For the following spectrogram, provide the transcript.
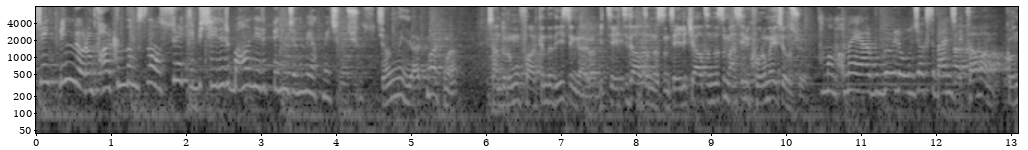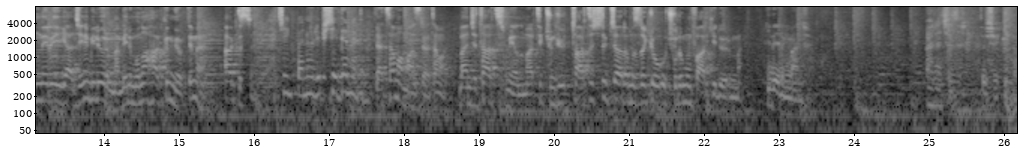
Cenk bilmiyorum farkında mısın ama sürekli bir şeyleri bahane edip benim canımı yakmaya çalışıyorsun. Canını yakmak mı? Sen durumun farkında değilsin galiba. Bir tehdit altındasın, tehlike altındasın. Ben seni korumaya çalışıyorum. Tamam ama eğer bu böyle olacaksa bence... Ha, tamam, konu nereye geleceğini biliyorum ben. Benim buna hakkım yok değil mi? Haklısın. Cenk ben öyle bir şey demedim. Ya tamam Azra, tamam. Bence tartışmayalım artık. Çünkü tartıştıkça aramızdaki o uçurumu fark ediyorum ben. Gidelim bence. Araç hazır. Teşekkürler.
